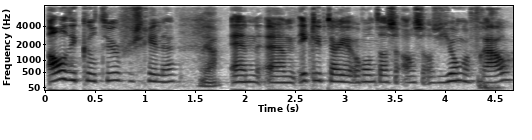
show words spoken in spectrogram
Al die cultuurverschillen. Ja. En um, ik liep daar rond als, als, als jonge vrouw.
